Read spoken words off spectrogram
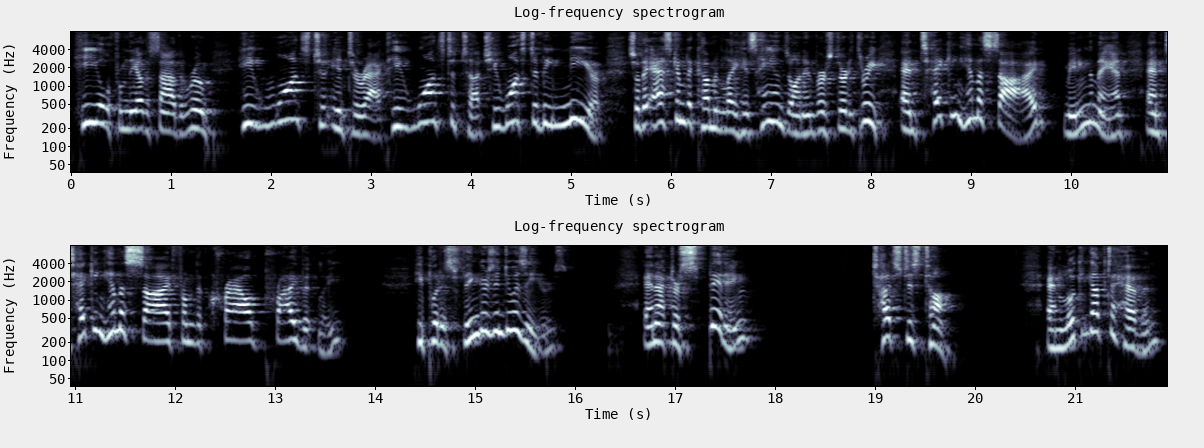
heal from the other side of the room. He wants to interact. He wants to touch. He wants to be near. So they ask him to come and lay his hands on him, verse 33. And taking him aside, meaning the man, and taking him aside from the crowd privately, he put his fingers into his ears, and after spitting, touched his tongue. And looking up to heaven,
